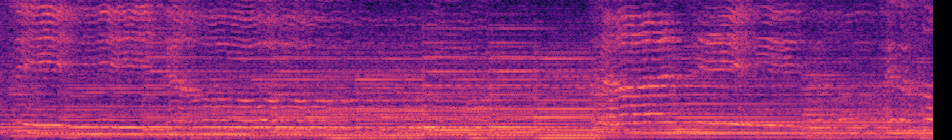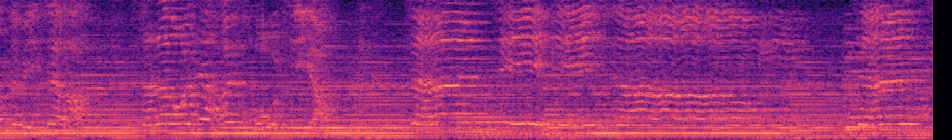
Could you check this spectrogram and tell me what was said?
自由。真自由喺个心里面，即系话神啊，我真系可以好自由，真自由，真自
